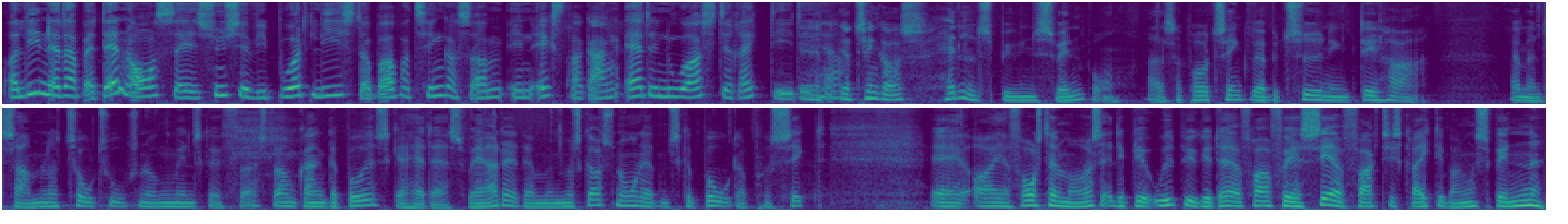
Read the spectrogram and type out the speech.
Og lige netop af den årsag, synes jeg, vi burde lige stoppe op og tænke os om en ekstra gang. Er det nu også det rigtige, det her? Jeg, jeg tænker også handelsbyen Svendborg. Altså prøv at tænke, hvad betydning det har at man samler 2.000 unge mennesker i første omgang, der både skal have deres hverdag, men måske også nogle af dem skal bo der på sigt. Øh, og jeg forestiller mig også, at det bliver udbygget derfra, for jeg ser faktisk rigtig mange spændende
